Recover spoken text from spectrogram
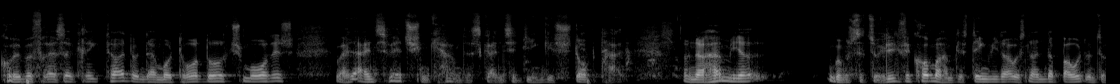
Kolbefresser gekriegt hat und der Motor durchgeschmort ist, weil ein Zwetschgenkern das ganze Ding gestoppt hat. Und da haben wir, wir mussten zur Hilfe kommen, haben das Ding wieder auseinandergebaut und so.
